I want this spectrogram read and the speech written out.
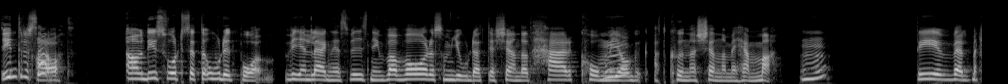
Det är intressant. Ja, men det är svårt att sätta ordet på vid en lägenhetsvisning. Vad var det som gjorde att jag kände att här kommer Mm. jag att kunna känna mig hemma? Mm. Det är väldigt,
